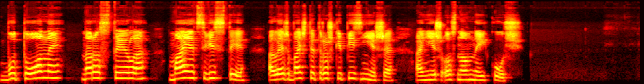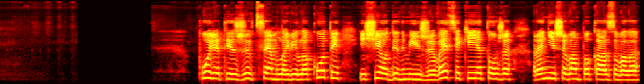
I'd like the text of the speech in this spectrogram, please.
бутони наростила, має цвісти, але ж, бачите, трошки пізніше, аніж основний кущ. Поряд із живцем лавіла коти і ще один мій живець, який я теж раніше вам показувала,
